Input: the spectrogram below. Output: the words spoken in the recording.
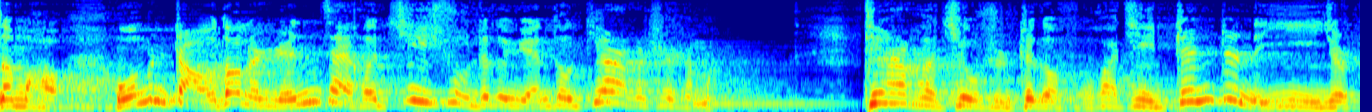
那么好，我们找到了人才和技术这个源头。第二个是什么？第二个就是这个孵化器真正的意义，就是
